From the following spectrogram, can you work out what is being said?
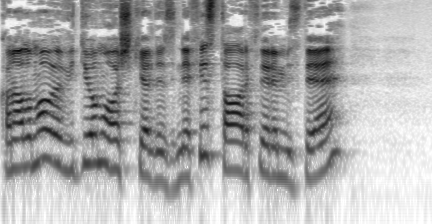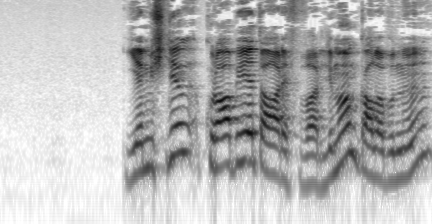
Kanalıma ve videoma hoş geldiniz. Nefis tariflerimizde yemişli kurabiye tarifi var. Limon kalıbını,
